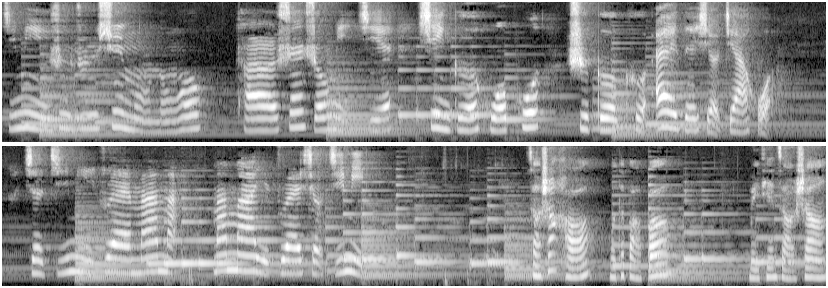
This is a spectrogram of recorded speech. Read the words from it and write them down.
吉米是只迅猛龙哦，它身手敏捷，性格活泼，是个可爱的小家伙。小吉米最爱妈妈，妈妈也最爱小吉米。早上好，我的宝宝。每天早上，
